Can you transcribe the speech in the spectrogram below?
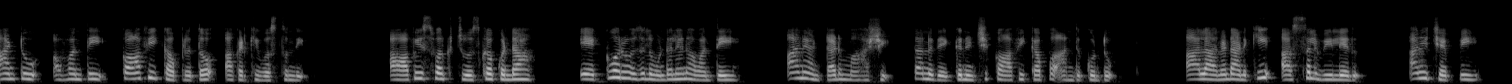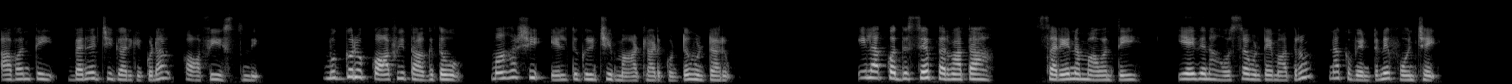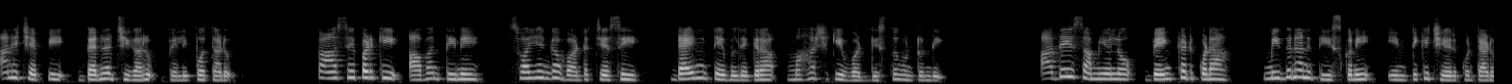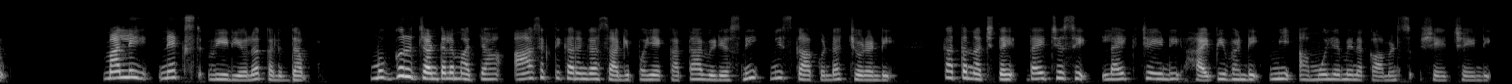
అంటూ అవంతి కాఫీ కప్పులతో అక్కడికి వస్తుంది. ఆఫీస్ వర్క్ చూసుకోకుండా ఎక్కువ రోజులు ఉండలేను అవంతి అని అంటాడు మహర్షి తన దగ్గర నుంచి కాఫీ కప్ అందుకుంటూ. అలా అనడానికి అస్సలు వీల్లేదు అని చెప్పి అవంతి బెనర్జీ గారికి కూడా కాఫీ ఇస్తుంది. ముగ్గురు కాఫీ తాగుతూ మహర్షి హెల్త్ గురించి మాట్లాడుకుంటూ ఉంటారు. ఇలా కొద్దిసేపు తర్వాత, "సరేనమ్మా అవంతి, ఏదైనా అవసరం ఉంటే మాత్రం నాకు వెంటనే ఫోన్ చెయ్యి" అని చెప్పి బెనర్జీ గారు వెళ్ళిపోతాడు. కాసేపటికి అవంతినే స్వయంగా వంట చేసి డైనింగ్ టేబుల్ దగ్గర మహర్షికి వడ్డిస్తూ ఉంటుంది. అదే సమయంలో వెంకట్ కూడా మిథునని తీసుకుని ఇంటికి చేరుకుంటాడు. మళ్ళీ నెక్స్ట్ వీడియోలో కలుద్దాం. ముగ్గురు జంటల మధ్య ఆసక్తికరంగా సాగిపోయే కథా వీడియోస్‌ని మిస్ కాకుండా చూడండి. కథ నచ్చితే దయచేసి లైక్ చేయండి, హైప్ ఇవ్వండి. మీ అమూల్యమైన కామెంట్స్ షేర్ చేయండి.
